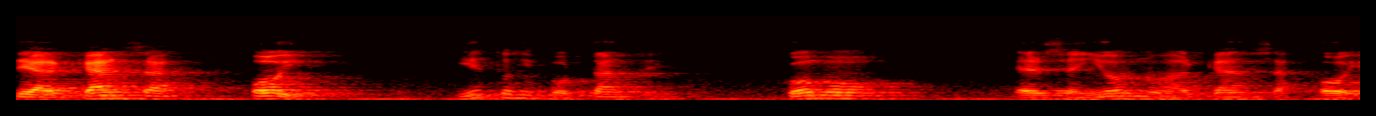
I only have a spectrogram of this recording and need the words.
te alcanza hoy. Y esto es importante, como el Señor nos alcanza hoy.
